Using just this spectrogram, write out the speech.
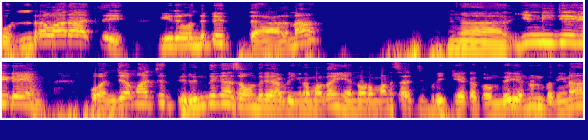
ஒன்றரை வாரம் ஆச்சு. இது வந்துட்டு த- அதனா இண்டிவிஜுவல் கேம் கொஞ்சமாச்சும் திருந்துங்க சௌந்தர்யா அப்படிங்கிற மாதிரி தான் என்னோட மனசாட்சி இப்படி கேட்க தோணுது. என்னன்னு பாத்தீங்கன்னா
